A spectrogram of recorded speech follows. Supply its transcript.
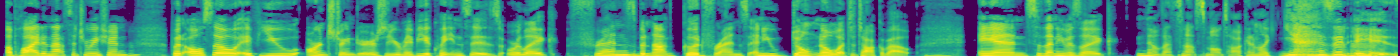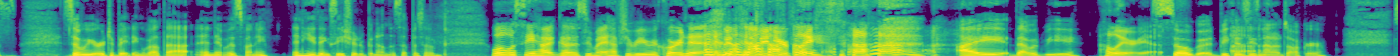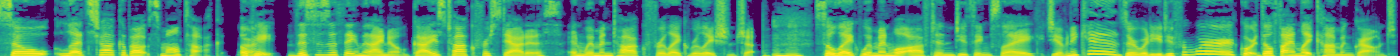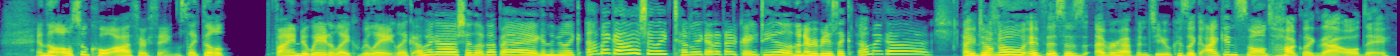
applied in that situation, Mhm. but also if you aren't strangers, you're maybe acquaintances or like friends, but not good friends, and you don't know what to talk about. Mm-hmm. And so then he was like, no, that's not small talk. And I'm like, yes, it is. Mhm. So we were debating about that, and it was funny. And he thinks he should have been on this episode. Well, we'll see how it goes. We might have to re-record it with him in your place. I that would be Hilarious. so good because he's not a talker. So let's talk about small talk. Okay, right. this is a thing that I know. Guys talk for status, and women talk for like relationship. Mm-hmm. So like women will often do things like, "Do you have any kids?" or "What do you do for work?" or they'll find like common ground, and they'll also co-author things. Like they'll find a way to like relate. Like, "Oh my gosh, I love that bag," and then you're like, "Oh my gosh, I like totally got it at a great deal," and then everybody's like, "Oh my gosh." I don't know if this has ever happened to you because, like, I can small talk like that all day.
